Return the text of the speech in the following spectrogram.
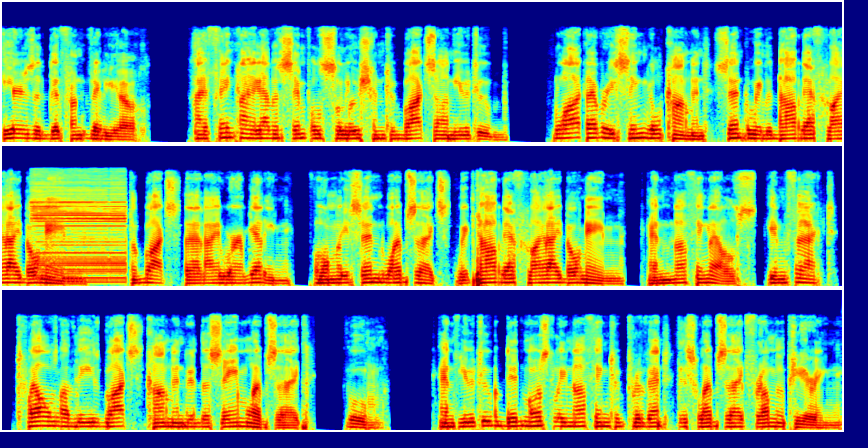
Here's a different video. I think I have a simple solution to bots on YouTube. Block every single comment sent with the .fyi domain. The bots that I were getting only send websites with .fyi domain and nothing else. In fact, 12 of these bots commented the same website. Boom. And YouTube did mostly nothing to prevent this website from appearing.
